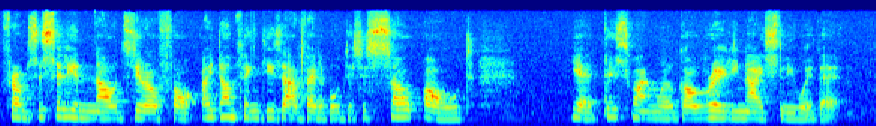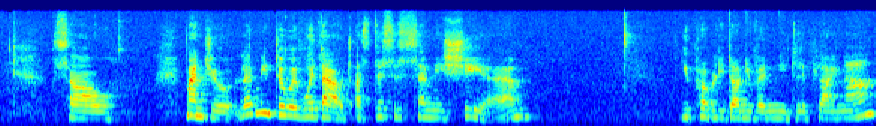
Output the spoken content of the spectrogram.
from Sicilian Note 04. I don't think these are available. This is so old. Yeah, this one will go really nicely with it. So, mind you, let me do it without, as this is semi-sheer. You probably don't even need lip liner.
